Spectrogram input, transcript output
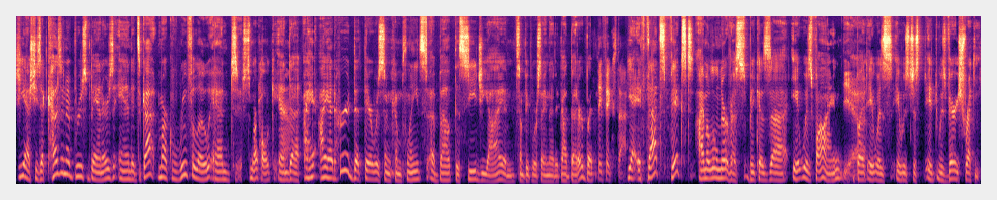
Yeah, she's a cousin of Bruce Banner's, and it's got Mark Ruffalo and Smart Hulk. And uh, I, I had heard that there was some complaints about the CGI, and some people were saying that it got better. But They fixed that. yeah, if that's fixed, I'm a little nervous because uh, it was fine. Yeah. but it was it was just it was very Shrekky.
